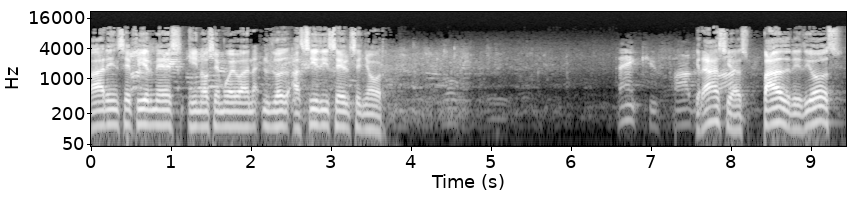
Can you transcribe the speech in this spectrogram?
Párense firmes y no se muevan. Así dice el Señor. Gracias, Padre Dios.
